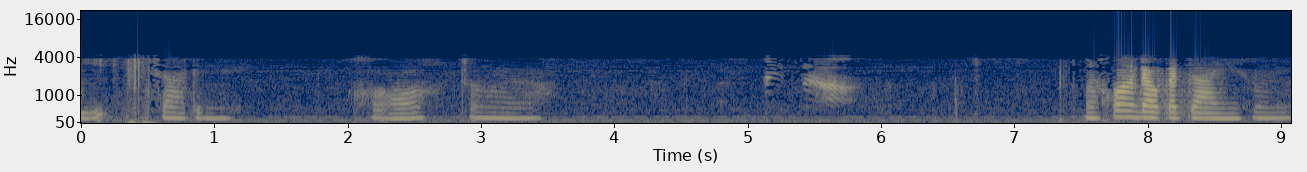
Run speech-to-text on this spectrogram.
วิซาเต็มขอจังเลยอะมันคว้างดาวกระจายใช่วงนี้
